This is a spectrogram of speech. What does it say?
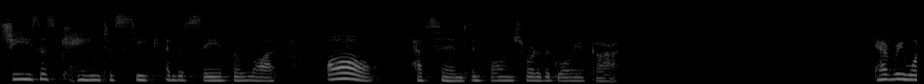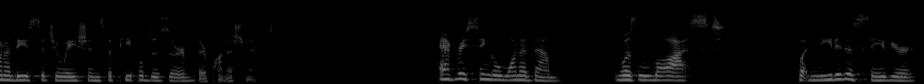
Jesus came to seek and to save the lost. All have sinned and fallen short of the glory of God. Every one of these situations, the people deserved their punishment. Every single one of them was lost, but needed a Savior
